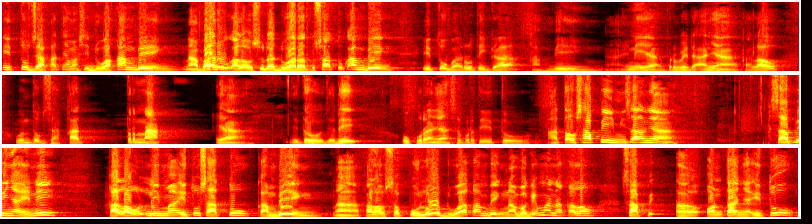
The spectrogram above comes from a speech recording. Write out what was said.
itu zakatnya masih dua kambing. Nah, baru kalau sudah 201 kambing itu baru tiga kambing. Nah, ini ya perbedaannya kalau untuk zakat ternak. Ya, itu. Jadi ukurannya seperti itu. Atau sapi misalnya. Sapinya ini kalau lima itu satu kambing. Nah, kalau sepuluh dua kambing. Nah, bagaimana kalau sapi uh, ontanya itu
